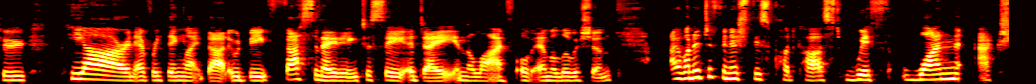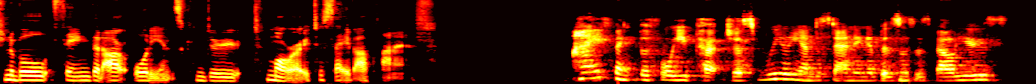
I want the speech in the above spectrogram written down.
to PR and everything like that. It would be fascinating to see a day in the life of Emma Lewisham. I wanted to finish this podcast with one actionable thing that our audience can do tomorrow to save our planet. I think before you purchase, really understanding a business's values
